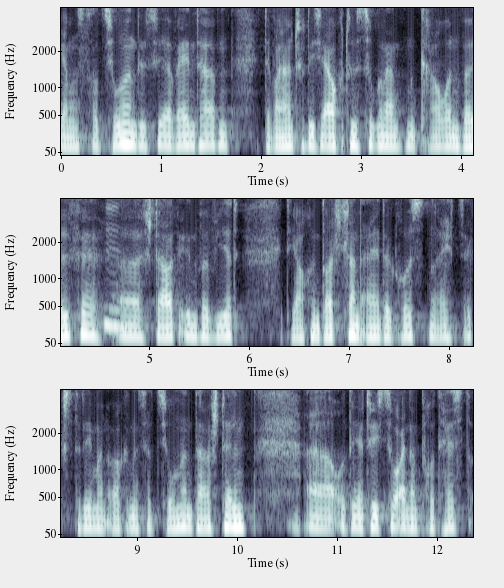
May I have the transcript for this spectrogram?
Demonstrationen, die Sie erwähnt haben, da waren natürlich auch die sogenannten Grauen Wölfe mhm. äh, stark involviert, die auch in Deutschland eine der größten rechtsextremen Organisationen darstellen äh, und die natürlich so einen Protest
